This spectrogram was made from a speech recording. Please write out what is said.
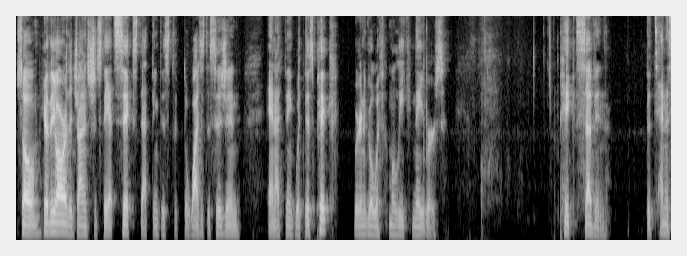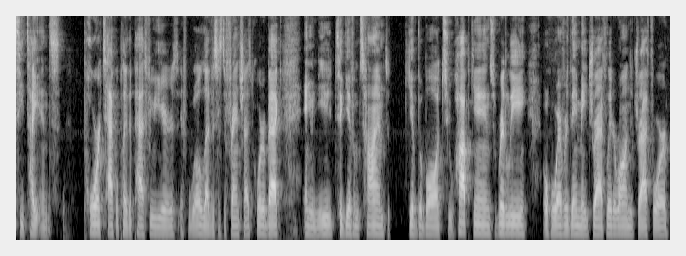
So here they are. The Giants should stay at six. I think this is the, the wisest decision. And I think with this pick, we're going to go with Malik Nabers. Pick seven, the Tennessee Titans. Poor tackle play the past few years. If Will Levis is the franchise quarterback and you need to give him time to give the ball to Hopkins, Ridley, or whoever they may draft later on the draft for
